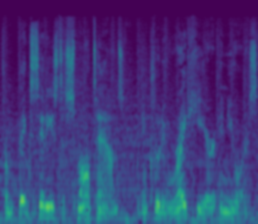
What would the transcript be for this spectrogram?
from big cities to small towns, including right here in yours.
